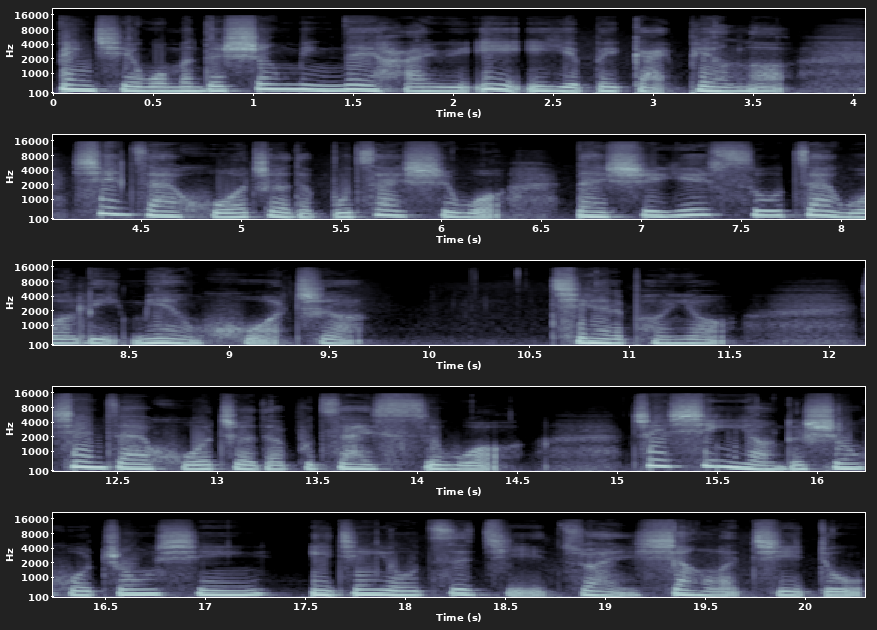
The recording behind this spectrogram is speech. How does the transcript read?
并且我们的生命内涵与意义也被改变了。现在活着的不再是我，乃是耶稣在我里面活着。亲爱的朋友，现在活着的不再是我，这信仰的生活中心已经由自己转向了基督，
